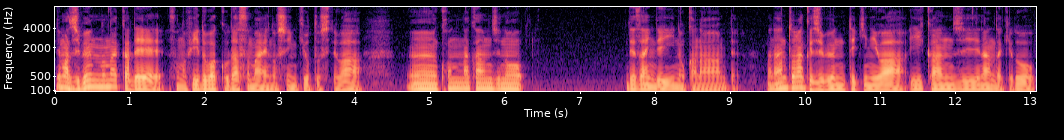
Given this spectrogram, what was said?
でまあ自分の中でそのフィードバックを出す前の心境としてはうんこんな感じのデザインでいいのかなみたいなまあ、なんとなく自分的にはいい感じなんだけど、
